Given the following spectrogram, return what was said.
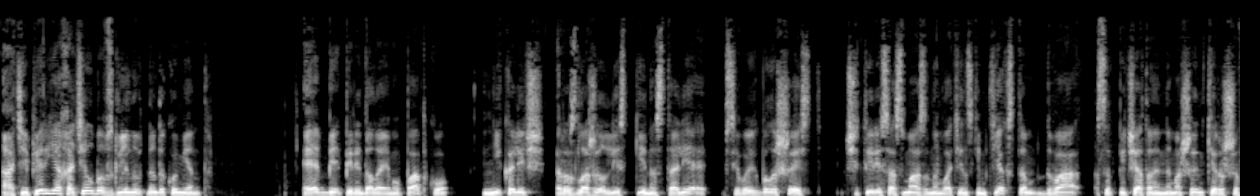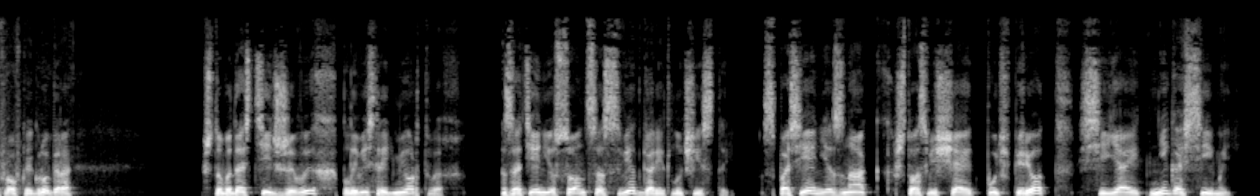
«А теперь я хотел бы взглянуть на документ». Эбби передала ему папку, Николич разложил листки на столе, всего их было шесть, четыре со смазанным латинским текстом, два с отпечатанной на машинке расшифровкой Грубера. «Чтобы достичь живых, плыви средь мертвых. За тенью солнца свет горит лучистый. Спасение — знак, что освещает путь вперед, сияет негасимой,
